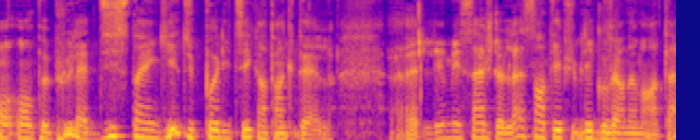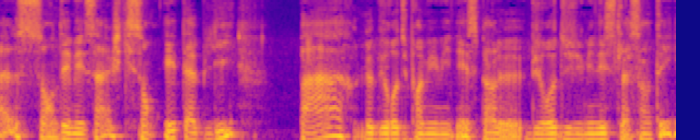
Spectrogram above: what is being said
on, ne peut plus la distinguer du politique en tant que tel. Euh, les messages de la santé publique gouvernementale sont des messages qui sont établis par le bureau du premier ministre, par le bureau du ministre de la Santé.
